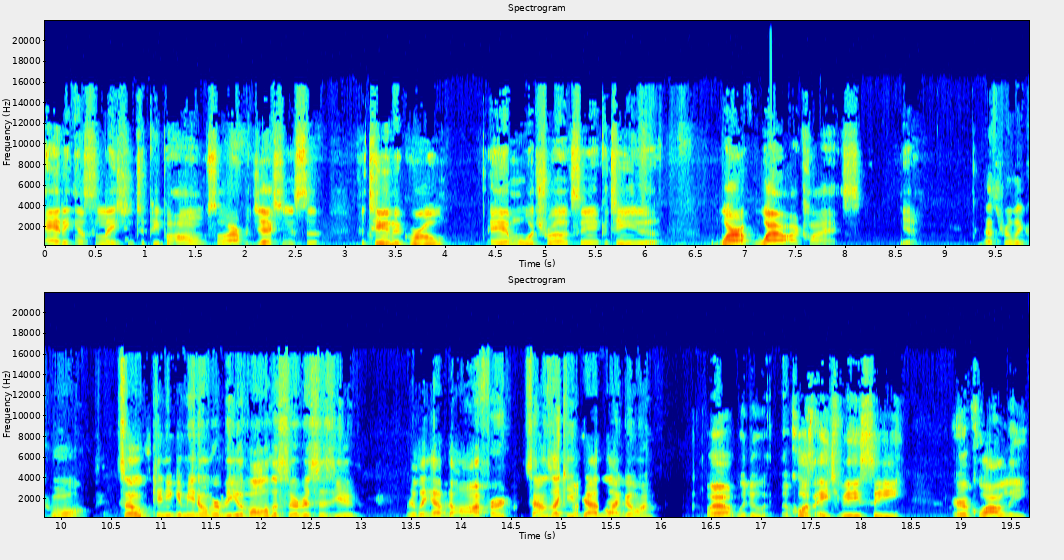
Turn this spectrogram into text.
attic installation to people homes. So our projection is to continue to grow, add more trucks, and continue to wow, wow our clients. Yeah, that's really cool. So, can you give me an overview of all the services you really have to offer? Sounds like you've got a lot going. Well, we do, of course, HVAC, air quality,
